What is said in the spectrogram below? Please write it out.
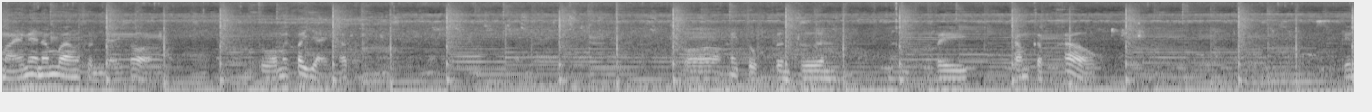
หมายแม่น้ำวางส่วนใหญ่ก็ ตัวไม่ค่อยใหญ่ครับ ก็ให้ตกเพลินๆไปทำกับข้าว เป็น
